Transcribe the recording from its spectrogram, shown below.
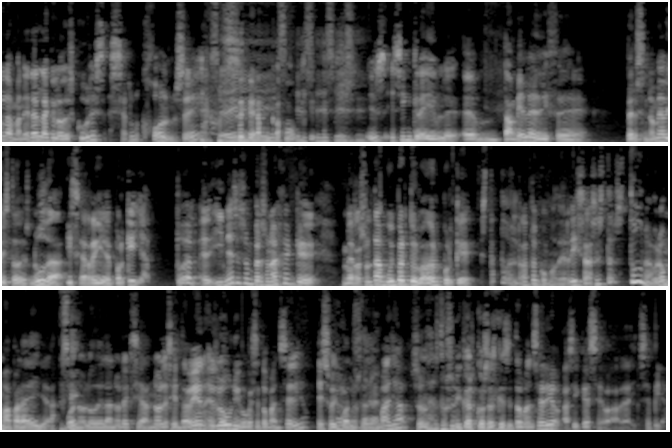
la manera en la que lo descubres Sherlock Holmes, ¿eh? Sí, O sea, como sí, que sí, sí, sí. Es, es increíble. Em, también le dice, pero si no me ha visto desnuda, y se ríe, porque ella... Todo el- eh, Inés es un personaje que me resulta muy perturbador porque está todo el rato como de risas. Esto es toda una broma para ella. Sí. Bueno, lo de la anorexia no le sienta bien, es lo único que se toma en serio. Eso y Me cuando gusta, se ¿eh? desmaya son las dos únicas cosas que se toma en serio, así que se va de ahí, se pira.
